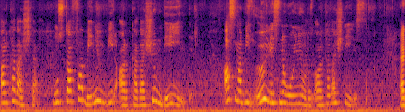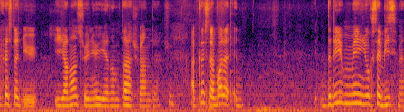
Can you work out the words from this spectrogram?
Arkadaşlar, Mustafa benim bir arkadaşım değildir. Aslında biz öylesine oynuyoruz, arkadaş değiliz. Arkadaşlar diyor, yalan söylüyor yanımda şu anda. Arkadaşlar bana Dream mi yoksa biz mi?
